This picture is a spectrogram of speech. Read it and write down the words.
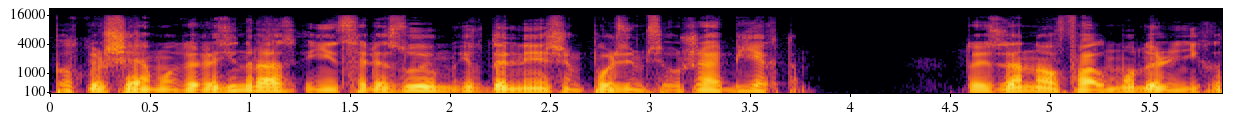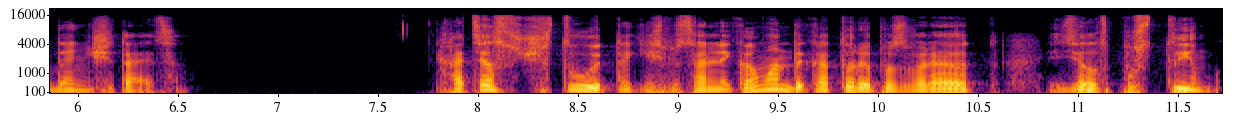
Подключаем модуль один раз, инициализуем и в дальнейшем пользуемся уже объектом. То есть заново файл модуля никогда не считается. Хотя существуют такие специальные команды, которые позволяют сделать пустым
